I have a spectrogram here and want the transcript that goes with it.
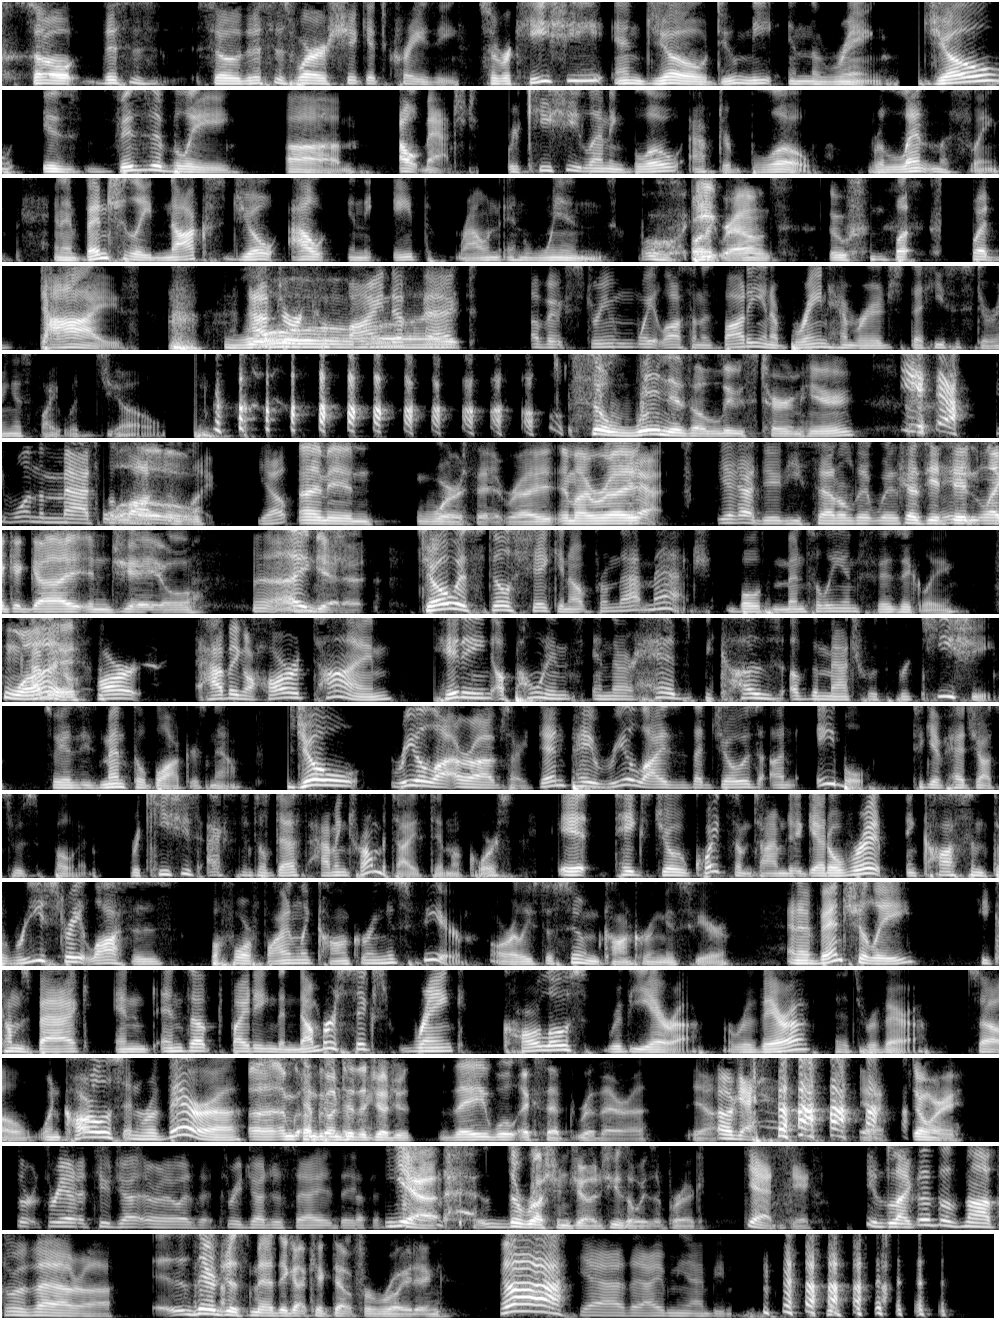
So this is so this is where shit gets crazy. So Rikishi and Joe do meet in the ring. Joe is visibly um, outmatched. Rikishi landing blow after blow relentlessly and eventually knocks Joe out in the eighth round and wins. Ooh, But- eight rounds. Oof. But but dies after a combined effect of extreme weight loss on his body and a brain hemorrhage that he sustained during his fight with Joe. So win is a loose term here. Yeah, he won the match but lost in life. Yep. I mean, worth it, right? Am I right? Yeah. Yeah, dude, he settled it with Because you hey, didn't like a guy in jail. I get it. Joe is still shaken up from that match, both mentally and physically. Having Why? a hard having a hard time hitting opponents in their heads because of the match with Rikishi. So he has these mental blockers now. Joe realize or uh, I'm sorry, Denpei realizes that Joe is unable to give headshots to his opponents. Rikishi's accidental death having traumatized him, of course. It takes Joe quite some time to get over it and costs him three straight losses before finally conquering his fear, or at least assumed conquering his fear. And eventually, he comes back and ends up fighting the number six rank Carlos Rivera. Rivera? It's Rivera. So when Carlos and Rivera. Uh, I'm, I'm going to the the judges. They will accept Rivera. Yeah. Okay. Yeah. Don't worry. Th- three out of two, judges, or was it three judges say they accepted? Yeah. The Russian judge. He's always a prick. Yeah, dick. He's like, that is not Rivera. They're just mad they got kicked out for roiding. Ah, yeah. they- I mean, I beat. him.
